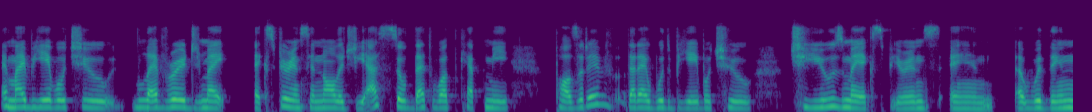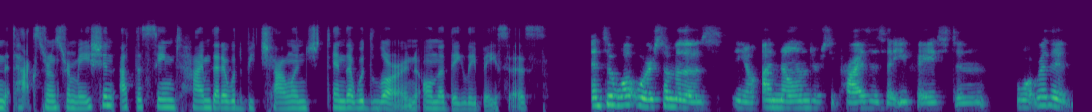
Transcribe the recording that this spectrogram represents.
Am I be able to leverage my experience and knowledge? Yes. So that what kept me positive that I would be able to to use my experience in uh, within tax transformation at the same time that I would be challenged and I would learn on a daily basis. And so what were some of those, you know, unknowns or surprises that you faced and what were the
